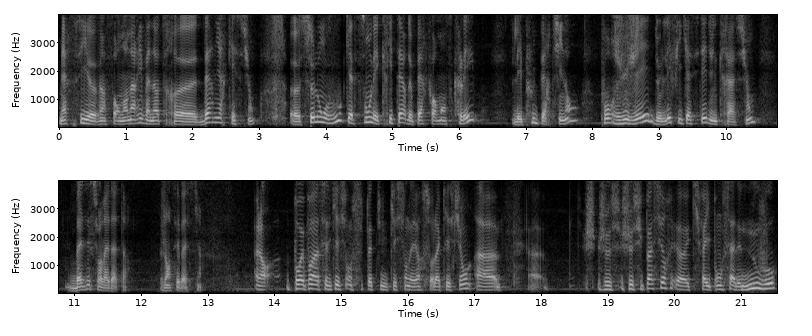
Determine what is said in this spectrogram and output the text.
Merci euh, Vincent. On en arrive à notre dernière question. selon vous, quels sont les critères de performance clés les plus pertinents pour juger de l'efficacité d'une création basé sur la data? Jean-Sébastien. Alors, pour répondre à cette question, c'est peut-être une question d'ailleurs sur la question. Euh, euh, je ne suis pas sûr euh, qu'il faille penser à de nouveaux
